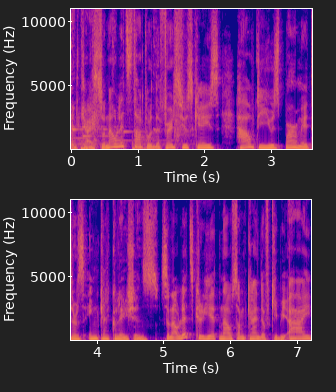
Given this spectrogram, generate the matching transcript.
Alright guys, so now let's start with the first use case, how to use parameters in calculations. So now let's create now some kind of KPI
